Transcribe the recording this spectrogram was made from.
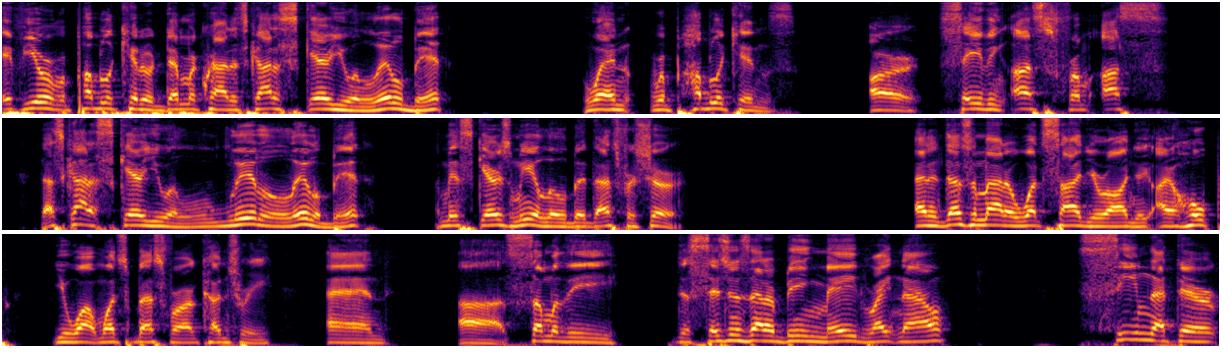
if you're a Republican or Democrat, it's got to scare you a little bit when Republicans are saving us from us. That's got to scare you a little, little bit. I mean, it scares me a little bit, that's for sure. And it doesn't matter what side you're on. I hope you want what's best for our country. And uh, some of the decisions that are being made right now seem that they're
